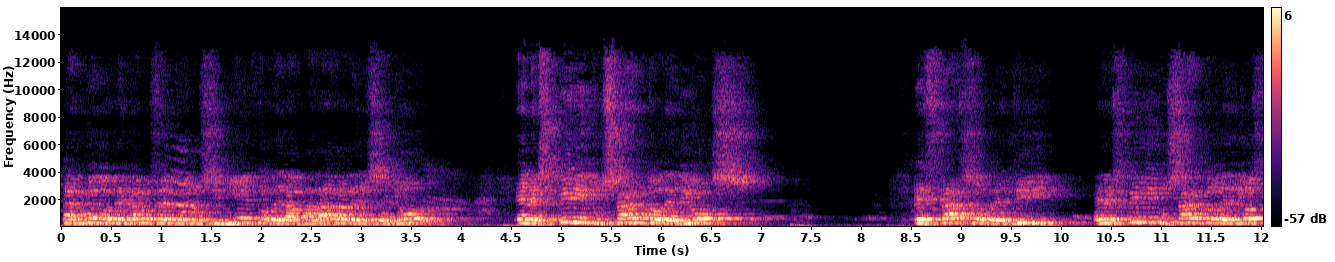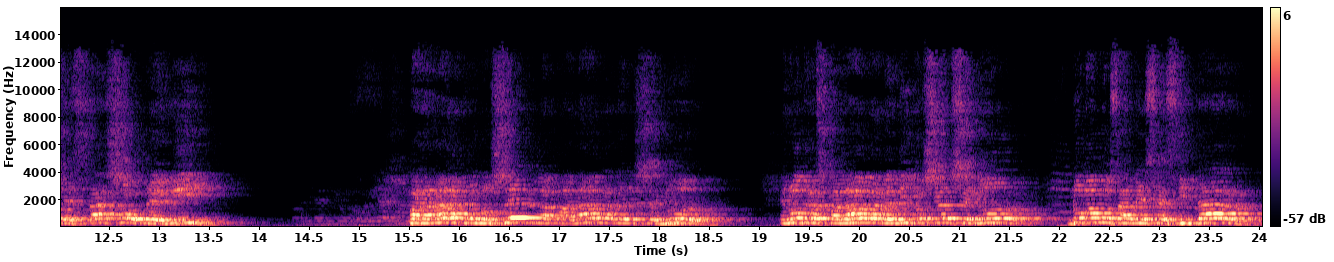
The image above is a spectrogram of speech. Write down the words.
tan luego tengamos el conocimiento de la palabra del Señor, el Espíritu Santo de Dios está sobre ti. El Espíritu Santo de Dios está sobre mí para dar a conocer la palabra del Señor. En otras palabras, bendito sea el Señor, no vamos a necesitar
